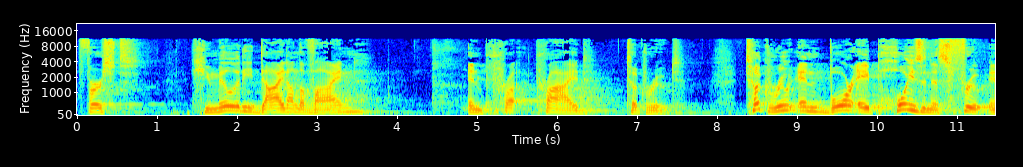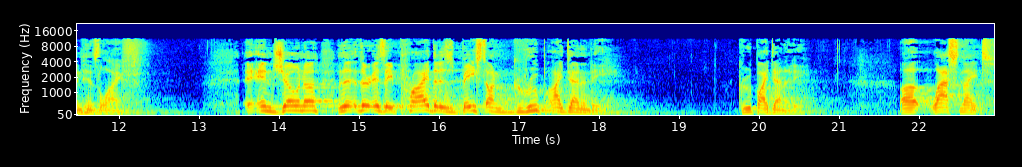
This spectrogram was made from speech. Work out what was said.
First, humility died on the vine, and pr- pride took root. Took root and bore a poisonous fruit in his life. In Jonah, there is a pride that is based on group identity. Group identity. Uh, last night,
